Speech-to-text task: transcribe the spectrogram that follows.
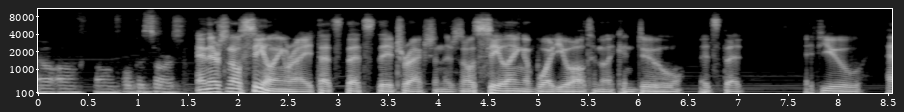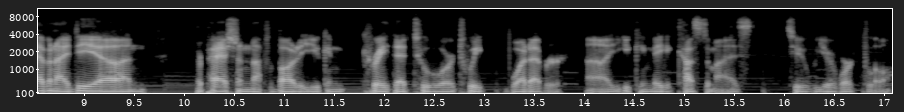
of, of open source. And there's no ceiling, right? That's that's the attraction. There's no ceiling of what you ultimately can do. It's that if you have an idea and are passionate enough about it, you can create that tool or tweak whatever. Uh, you can make it customized to your workflow.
